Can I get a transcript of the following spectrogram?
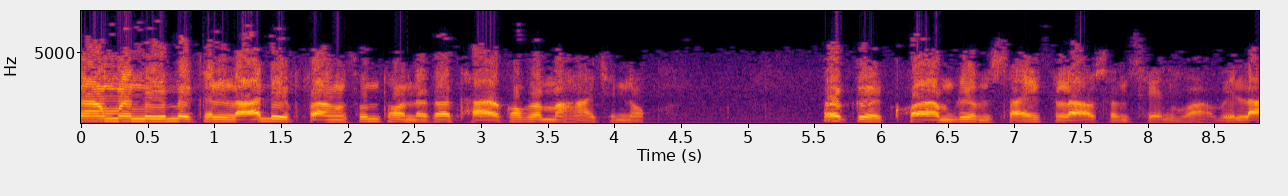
นางมณีไม่ขลาได้ฟังสุนทรและคาถาของพระมหาชนก ก็เกิดความเลื่อมใสกล่าวสรรเสริญว่าเวลา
